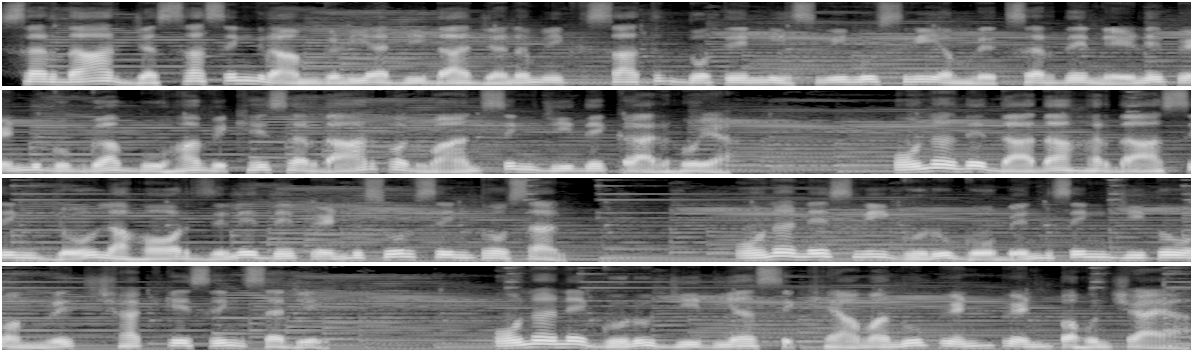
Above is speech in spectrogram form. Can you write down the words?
ਸਰਦਾਰ ਜੱਸਾ ਸਿੰਘ ਰਾਮਗੜੀਆ ਜੀ ਦਾ ਜਨਮ 1723 ਈਸਵੀ ਨੂੰ ਸ੍ਰੀ ਅੰਮ੍ਰਿਤਸਰ ਦੇ ਨੇੜੇ ਪਿੰਡ ਗੁੱਗਾ ਬੂਹਾ ਵਿਖੇ ਸਰਦਾਰ ਭਗਵਾਨ ਸਿੰਘ ਜੀ ਦੇ ਘਰ ਹੋਇਆ। ਉਹਨਾਂ ਦੇ ਦਾਦਾ ਹਰਦਾਸ ਸਿੰਘ ਜੋ ਲਾਹੌਰ ਜ਼ਿਲ੍ਹੇ ਦੇ ਪਿੰਡ ਸੁਰ ਸਿੰਘ ਤੋਂ ਸਨ। ਉਹਨਾਂ ਨੇ ਸ੍ਰੀ ਗੁਰੂ ਗੋਬਿੰਦ ਸਿੰਘ ਜੀ ਤੋਂ ਅੰਮ੍ਰਿਤ ਛਕ ਕੇ ਸਿੰਘ ਸਜੇ। ਉਹਨਾਂ ਨੇ ਗੁਰੂ ਜੀ ਦੀਆਂ ਸਿੱਖਿਆਵਾਂ ਨੂੰ ਪਿੰਡ-ਪਿੰਡ ਪਹੁੰਚਾਇਆ।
